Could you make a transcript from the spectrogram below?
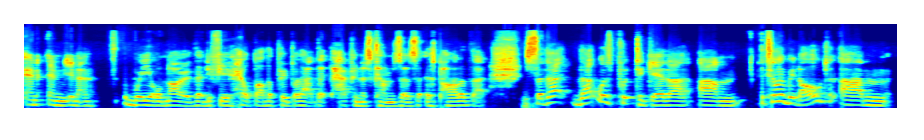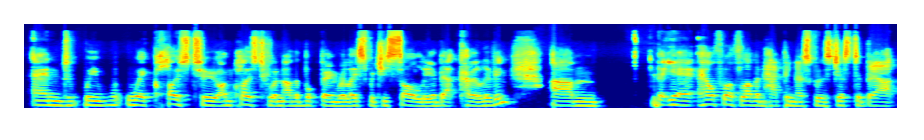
and and you know we all know that if you help other people out that happiness comes as, as part of that so that that was put together um, it's a little bit old um, and we we're close to i'm close to another book being released which is solely about co-living um, but yeah health wealth love and happiness was just about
